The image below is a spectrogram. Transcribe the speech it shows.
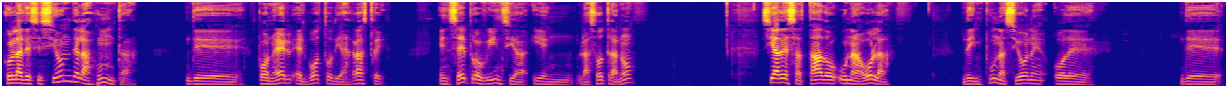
Con la decisión de la Junta de poner el voto de arrastre en seis provincias y en las otras no, se ha desatado una ola de impugnaciones o de, de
